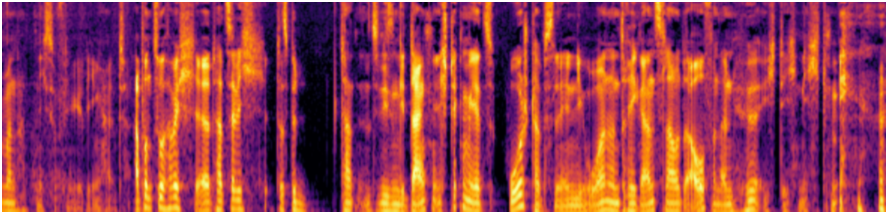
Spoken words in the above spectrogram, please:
man hat nicht so viel Gelegenheit. Ab und zu habe ich äh, tatsächlich das Be ta- also diesen Gedanken, ich stecke mir jetzt Ohrstöpsel in die Ohren und drehe ganz laut auf und dann höre ich dich nicht mehr.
